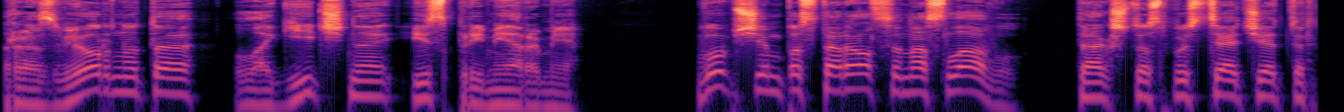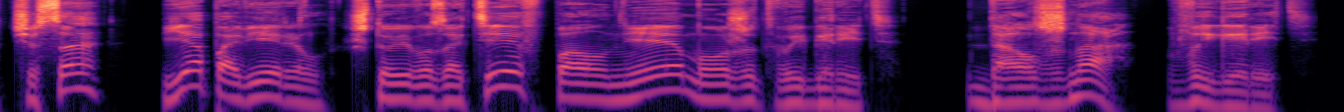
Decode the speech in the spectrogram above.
Развернуто, логично и с примерами. В общем, постарался на славу. Так что спустя четверть часа я поверил, что его затея вполне может выгореть. Должна выгореть.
